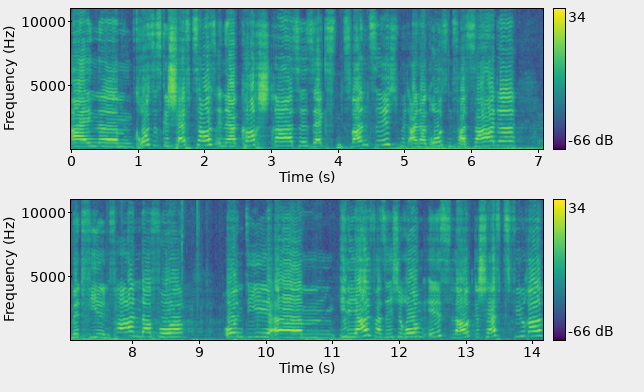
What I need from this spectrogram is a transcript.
ein ähm, großes Geschäftshaus in der Kochstraße 26 mit einer großen Fassade, mit vielen Fahnen davor. Und die ähm, Idealversicherung ist laut Geschäftsführer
